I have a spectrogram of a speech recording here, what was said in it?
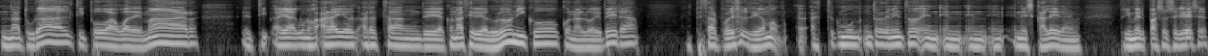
natural, tipo agua de mar, eh, hay algunos, ahora, están de, con ácido hialurónico, con aloe vera, empezar por eso, digamos, hasta como un, tratamiento en, escalera. Primer paso sería ese.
